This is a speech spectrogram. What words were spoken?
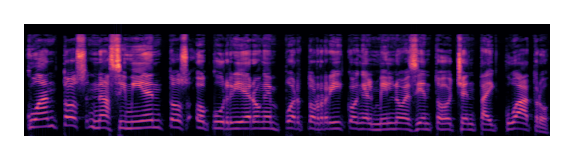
¿Cuántos nacimientos ocurrieron en Puerto Rico en el 1984?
